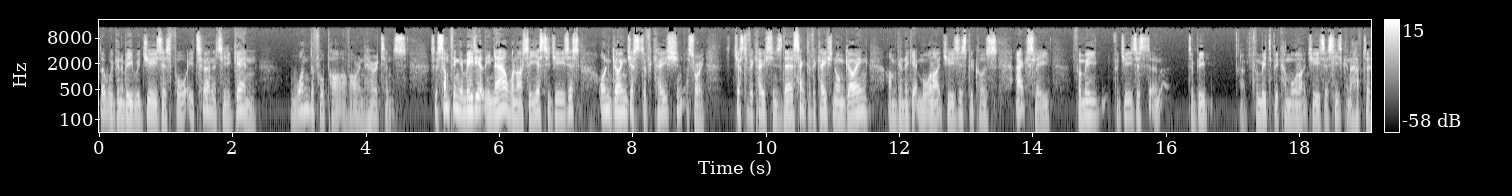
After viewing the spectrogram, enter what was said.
that we're going to be with Jesus for eternity. Again, wonderful part of our inheritance. So, something immediately now when I say yes to Jesus, ongoing justification, sorry, justification is there, sanctification ongoing. I'm going to get more like Jesus because actually, for me, for Jesus to, be, uh, for me to become more like Jesus, he's going to have to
